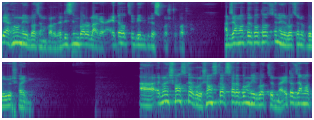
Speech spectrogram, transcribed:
যে এখনও নির্বাচন করা যায়, ডিসেম্বরও লাগে না। এটা হচ্ছে বিএনপির স্পষ্ট কথা। আর জামাতের কথা হচ্ছে নির্বাচনের পরিবেশ হয়নি। এর মানে সংস্কার করে সংস্কার ছাড়া কোনো নির্বাচন না। এটা জামাত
